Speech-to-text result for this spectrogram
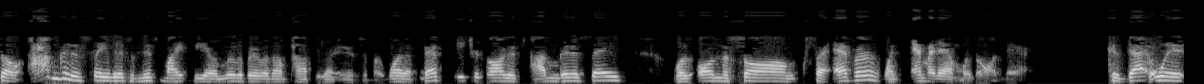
So I'm going to say this, and this might be a little bit of an unpopular answer, but one of the best featured artists I'm going to say was on the song Forever when Eminem was on there. Cause that was,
